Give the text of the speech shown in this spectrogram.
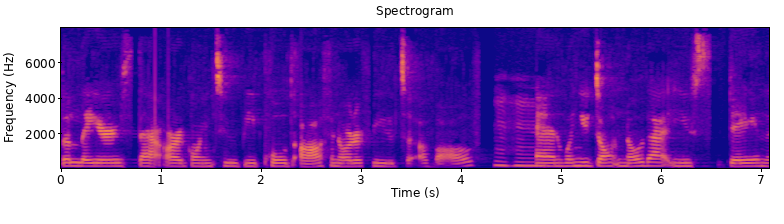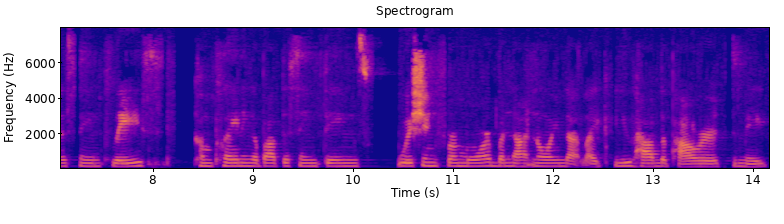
the layers that are going to be pulled off in order for you to evolve. Mm-hmm. And when you don't know that, you stay in the same place, complaining about the same things, wishing for more, but not knowing that like you have the power to make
